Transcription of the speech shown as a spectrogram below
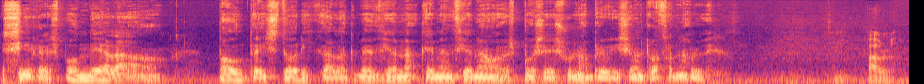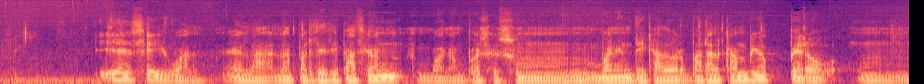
si responde a la pauta histórica la que, menciona, que mencionabas, pues es una previsión razonable. Pablo. Eh, sí, igual. Eh, la, participación, bueno, pues es un buen indicador para el cambio, pero, mm,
